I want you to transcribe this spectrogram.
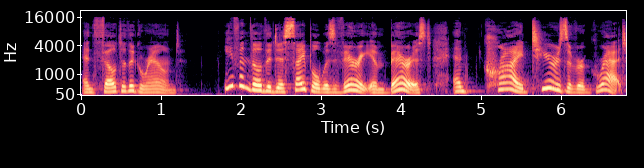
and fell to the ground. Even though the disciple was very embarrassed and cried tears of regret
